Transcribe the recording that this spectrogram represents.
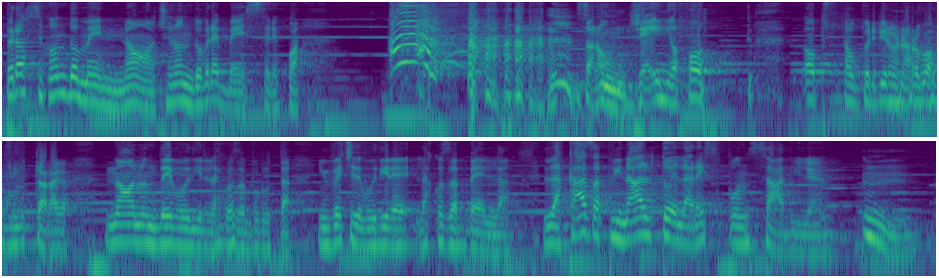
Però secondo me no Cioè non dovrebbe essere qua ah! Sono un genio fotto Ops stavo per dire una roba brutta raga No non devo dire la cosa brutta Invece devo dire la cosa bella La casa più in alto è la responsabile Mmm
